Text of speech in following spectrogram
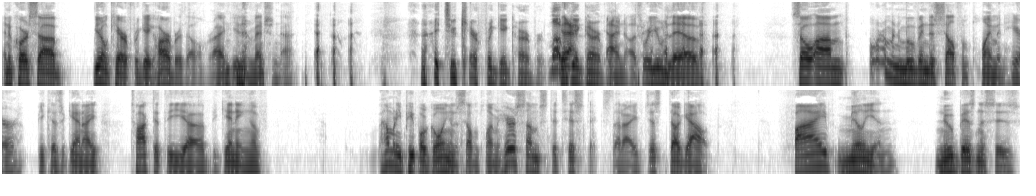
And of course, uh, you don't care for Gig Harbor, though, right? You didn't mention that. I do care for Gig Harbor. Love yeah, Gig Harbor. I know. It's where you live. so um, I want to move into self employment here because, again, I talked at the uh, beginning of how many people are going into self employment. Here are some statistics that I just dug out 5 million new businesses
